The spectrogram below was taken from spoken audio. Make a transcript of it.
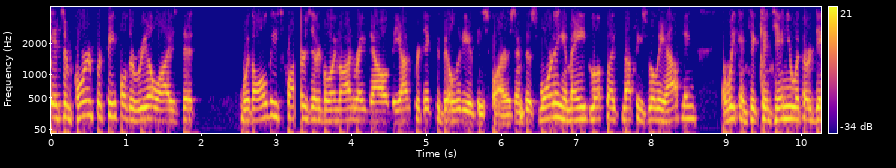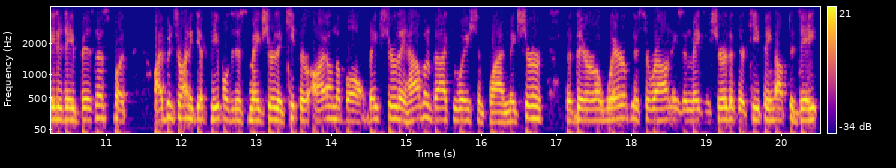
It's important for people to realize that with all these fires that are going on right now, the unpredictability of these fires. And this morning, it may look like nothing's really happening, and we can t- continue with our day-to-day business. But I've been trying to get people to just make sure they keep their eye on the ball, make sure they have an evacuation plan, make sure that they're aware of their surroundings, and making sure that they're keeping up to date,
